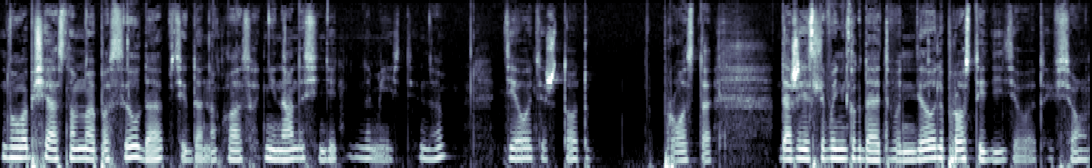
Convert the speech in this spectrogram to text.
ну, вообще основной посыл, да, всегда на классах, не надо сидеть на месте, да, делайте что-то просто. Даже если вы никогда этого не делали, просто идите в это, и все.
